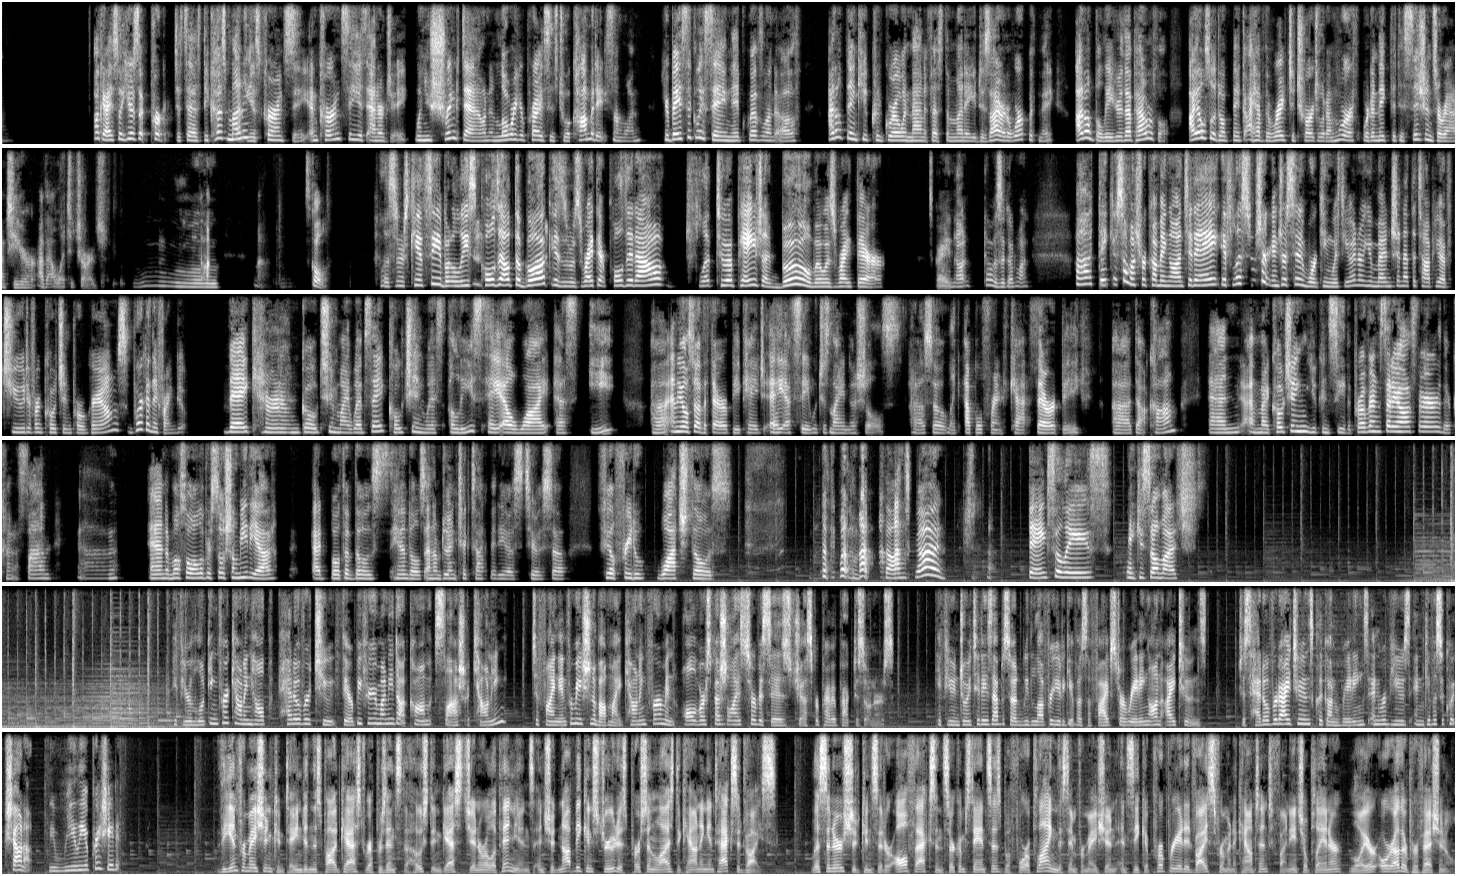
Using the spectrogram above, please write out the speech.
okay, so here's it perfect. It says because money is currency and currency is energy. When you shrink down and lower your prices to accommodate someone, you're basically saying the equivalent of, "I don't think you could grow and manifest the money you desire to work with me. I don't believe you're that powerful. I also don't think I have the right to charge what I'm worth or to make the decisions around here about what to charge. Ooh. It's gold. Listeners can't see, but Alyse pulled out the book. It was right there, pulled it out, flipped to a page, like boom, it was right there. It's great. That, that was a good one. Uh, thank you so much for coming on today. If listeners are interested in working with you, I know you mentioned at the top you have two different coaching programs. Where can they find you? they can go to my website, Coaching with Alyse, A L Y S E. Uh, and I also have a therapy page, AFC, which is my initials. Uh, so like Apple Frank Cat Therapy uh, dot com. And, and my coaching, you can see the programs that I offer. They're kind of fun. Uh, and I'm also all over social media at both of those handles. And I'm doing TikTok videos too. So feel free to watch those. Sounds good. Thanks, Alyse. Thank you so much. If you're looking for accounting help, head over to therapyforyourmoney.com slash accounting to find information about my accounting firm and all of our specialized services just for private practice owners. If you enjoyed today's episode, we'd love for you to give us a five star rating on iTunes. Just head over to iTunes, click on ratings and reviews, and give us a quick shout out. We really appreciate it. The information contained in this podcast represents the host and guest's general opinions and should not be construed as personalized accounting and tax advice. Listeners should consider all facts and circumstances before applying this information and seek appropriate advice from an accountant, financial planner, lawyer, or other professional.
